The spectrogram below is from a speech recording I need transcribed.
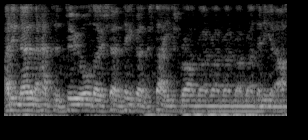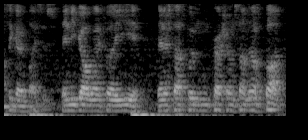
I didn't know that I had to do all those certain things, but at the start, you just ride, ride, ride, ride, ride, ride. Then you get asked to go places. Then you go away for a year. Then it starts putting pressure on something else. But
